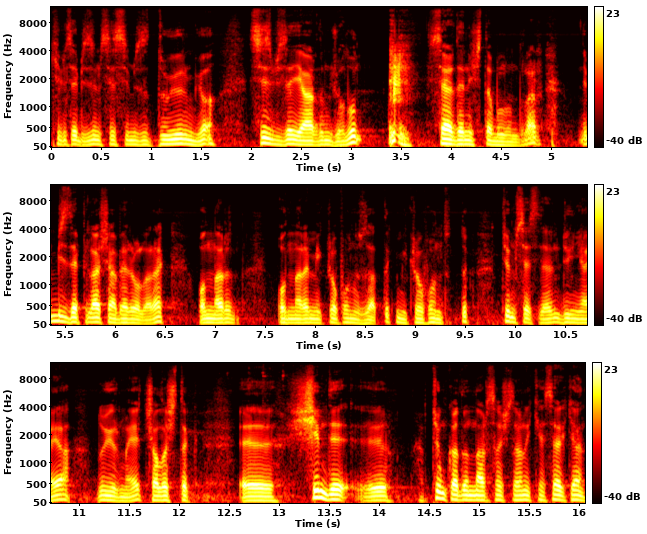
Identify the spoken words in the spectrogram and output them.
Kimse bizim sesimizi duyurmuyor. Siz bize yardımcı olun. Serdenişte bulundular. Biz de flash haber olarak onların onlara mikrofon uzattık, mikrofon tuttuk. Tüm seslerini dünyaya duyurmaya çalıştık. E, şimdi e, tüm kadınlar saçlarını keserken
